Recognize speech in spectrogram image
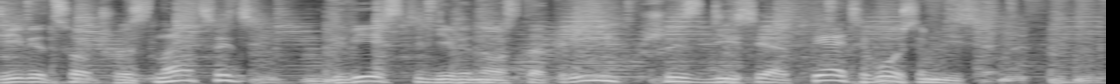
916 293 65 80.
